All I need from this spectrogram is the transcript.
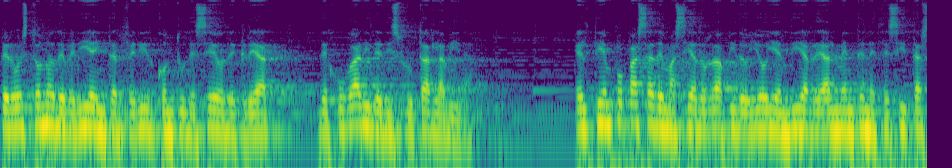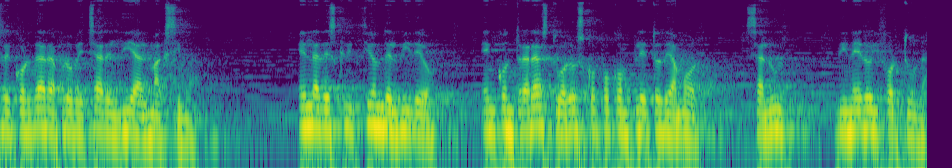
pero esto no debería interferir con tu deseo de crear, de jugar y de disfrutar la vida. El tiempo pasa demasiado rápido y hoy en día realmente necesitas recordar aprovechar el día al máximo. En la descripción del vídeo, encontrarás tu horóscopo completo de amor, salud, dinero y fortuna.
